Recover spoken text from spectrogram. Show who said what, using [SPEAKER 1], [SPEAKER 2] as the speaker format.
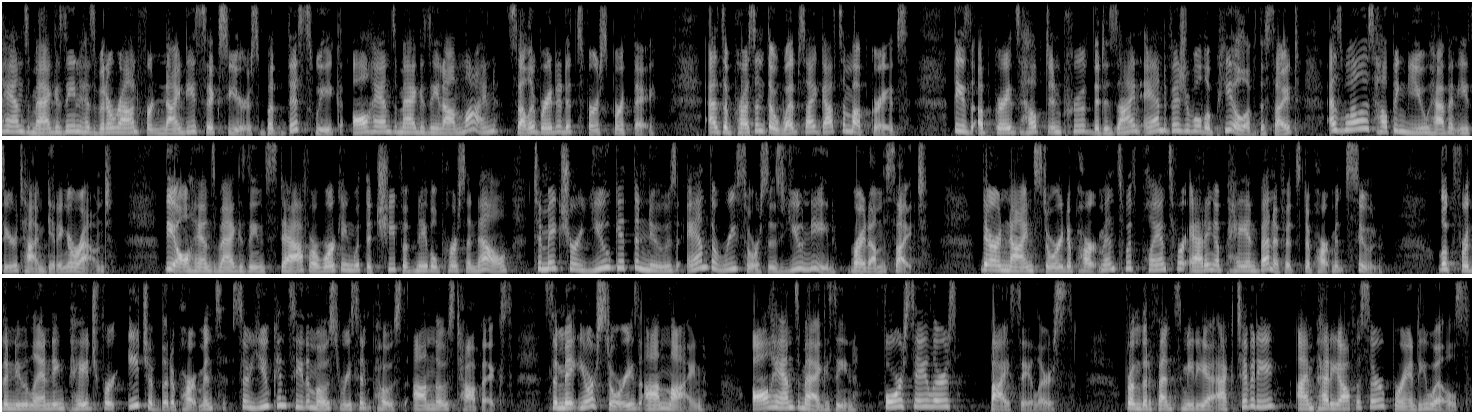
[SPEAKER 1] Hands Magazine has been around for 96 years, but this week, All Hands Magazine Online celebrated its first birthday. As a present, the website got some upgrades. These upgrades helped improve the design and visual appeal of the site, as well as helping you have an easier time getting around. The All Hands Magazine staff are working with the Chief of Naval Personnel to make sure you get the news and the resources you need right on the site. There are nine story departments with plans for adding a pay and benefits department soon. Look for the new landing page for each of the departments so you can see the most recent posts on those topics. Submit your stories online. All Hands Magazine, for sailors, by sailors. From the Defense Media Activity, I'm Petty Officer Brandi Wills.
